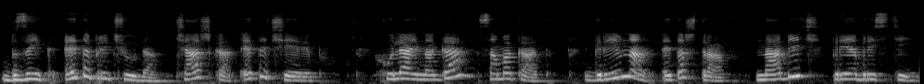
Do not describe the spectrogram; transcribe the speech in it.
Бзык – это причуда, чашка – это череп, хуляй нога – самокат, гривна – это штраф, набич – приобрести,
